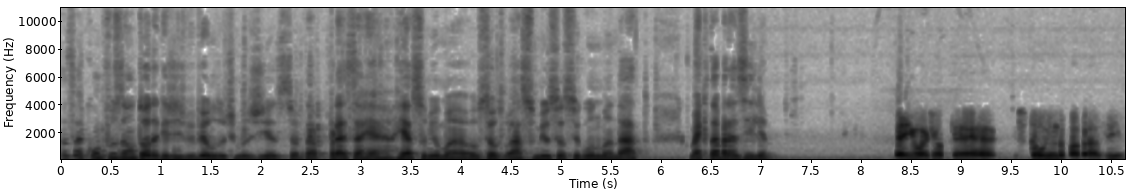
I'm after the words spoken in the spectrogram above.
essa, confusão toda que a gente viveu nos últimos dias? O senhor está prestes a reassumir uma, o seu, assumir o seu segundo mandato. Como é que está Brasília? Bem, hoje eu até estou indo para Brasília,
